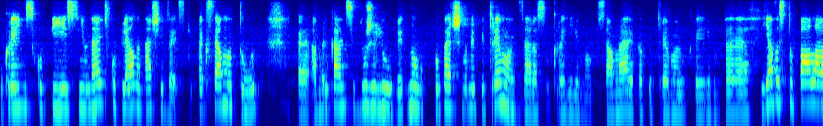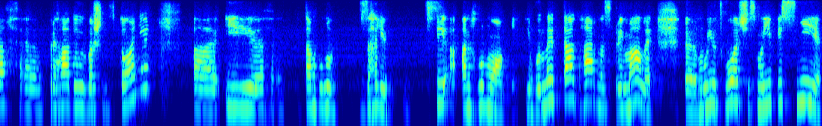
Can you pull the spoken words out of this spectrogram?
українську пісню, навіть купляли наші диски. Так само тут е, американці дуже люблять. Ну, по-перше, вони підтримують зараз Україну. Вся Америка підтримує Україну. Я виступала, пригадую, в Вашингтоні. І там було взагалі всі англомовні, і вони так гарно сприймали е, мою творчість, мої пісні.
